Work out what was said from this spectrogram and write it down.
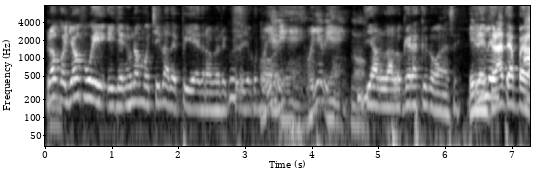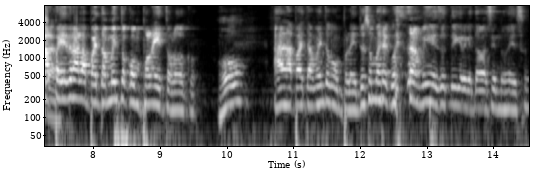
Loco, yo fui y llené una mochila de piedra, me recuerdo yo como... Oye bien, oye bien. No. Diablo, la loquera que uno hace. Y le entraste a pedrar. A pedrar al apartamento completo, loco. Oh, Al apartamento completo. Eso me recuerda a mí, ese tigre que estaba haciendo eso.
